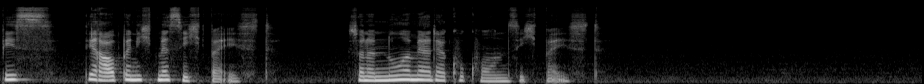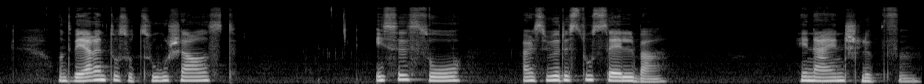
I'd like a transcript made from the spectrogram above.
bis die Raupe nicht mehr sichtbar ist, sondern nur mehr der Kokon sichtbar ist. Und während du so zuschaust, ist es so, als würdest du selber hineinschlüpfen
